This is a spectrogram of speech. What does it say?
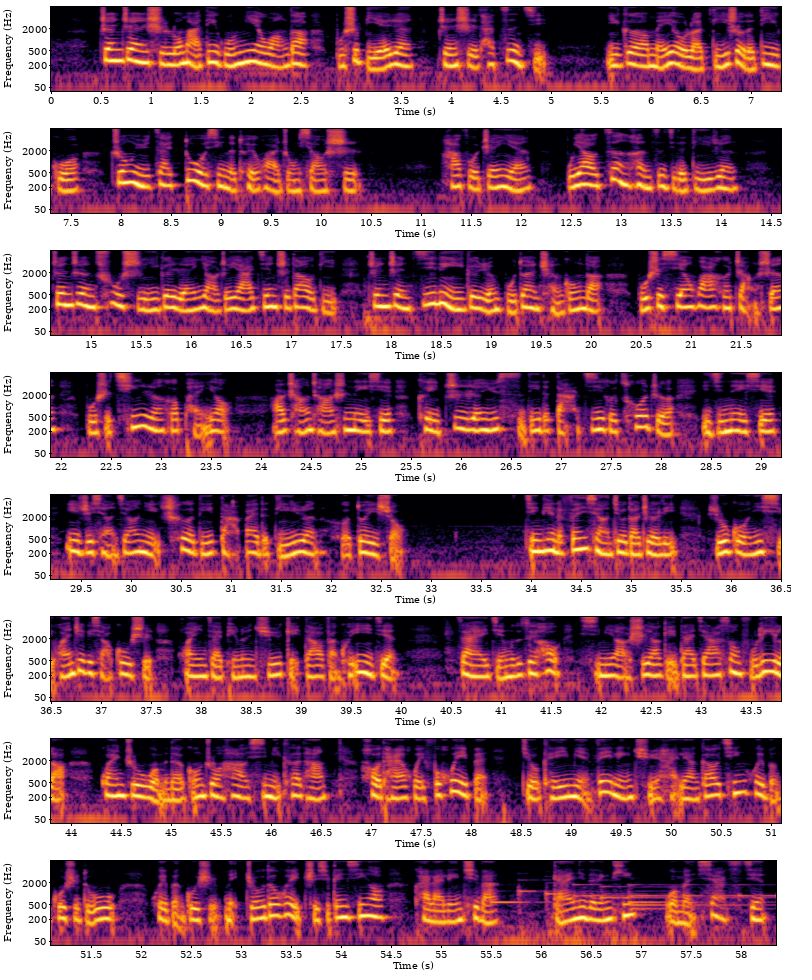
真正使罗马帝国灭亡的，不是别人，正是他自己。一个没有了敌手的帝国。终于在惰性的退化中消失。哈佛箴言：不要憎恨自己的敌人。真正促使一个人咬着牙坚持到底，真正激励一个人不断成功的，不是鲜花和掌声，不是亲人和朋友，而常常是那些可以置人于死地的打击和挫折，以及那些一直想将你彻底打败的敌人和对手。今天的分享就到这里。如果你喜欢这个小故事，欢迎在评论区给到反馈意见。在节目的最后，西米老师要给大家送福利了。关注我们的公众号“西米课堂”，后台回复“绘本”就可以免费领取海量高清绘本故事读物。绘本故事每周都会持续更新哦，快来领取吧！感恩你的聆听，我们下次见。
